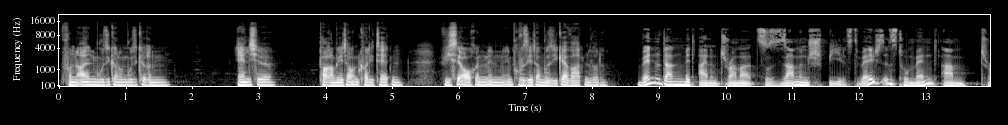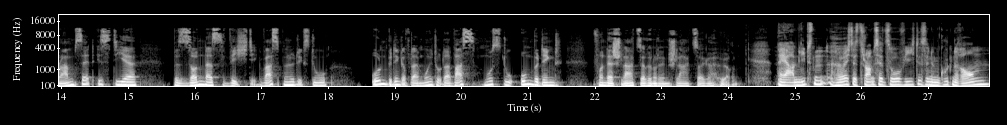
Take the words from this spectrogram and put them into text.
von allen Musikern und Musikerinnen ähnliche Parameter und Qualitäten, wie ich sie auch in, in improvisierter Musik erwarten würde. Wenn du dann mit einem Drummer zusammenspielst, welches Instrument am Drumset ist dir besonders wichtig? Was benötigst du unbedingt auf deinem Monitor oder was musst du unbedingt von der Schlagzeugerin oder dem Schlagzeuger hören? Naja, am liebsten höre ich das Drumset so, wie ich das in einem guten Raum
